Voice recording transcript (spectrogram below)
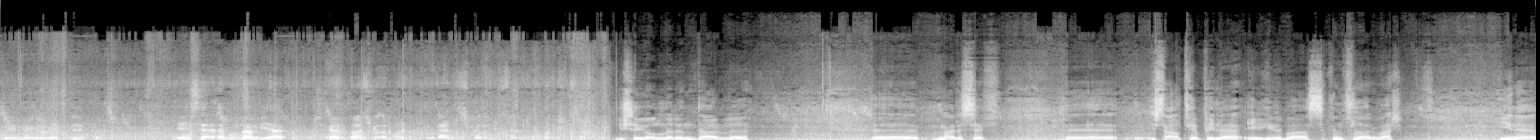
Burayı memnuniyetle yaparız. Gençlere de buradan bir yer çıkartalım. İşte yolların darlığı, e, maalesef e, işte altyapıyla ilgili bazı sıkıntılar var. Yine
